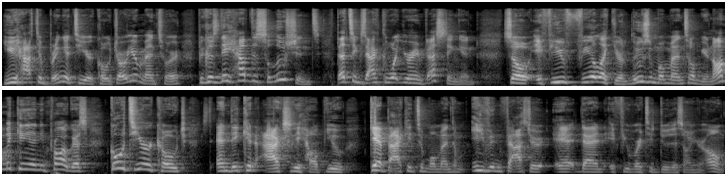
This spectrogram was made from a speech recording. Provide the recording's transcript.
you have to bring it to your coach or your mentor because they have the solutions. That's exactly what you're investing in. So if you feel like you're losing momentum, you're not making any progress, go to your coach and they can actually help you get back into momentum even faster eh, than if you were to do this on your own.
